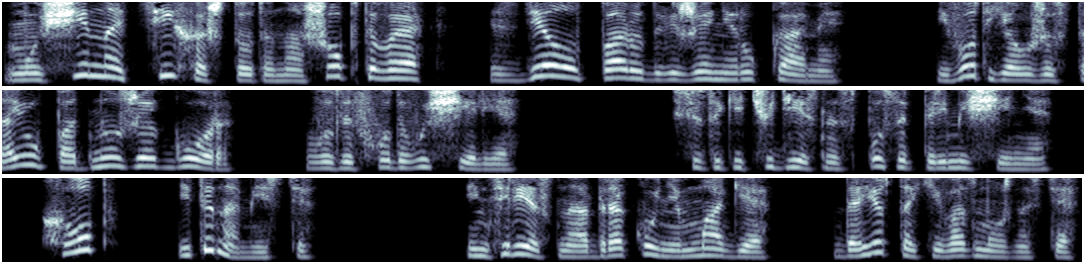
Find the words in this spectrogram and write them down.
Мужчина, тихо что-то нашептывая, сделал пару движений руками. И вот я уже стою у подножия гор, возле входа в ущелье. Все-таки чудесный способ перемещения. Хлоп, и ты на месте. Интересно, а драконья магия дает такие возможности?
